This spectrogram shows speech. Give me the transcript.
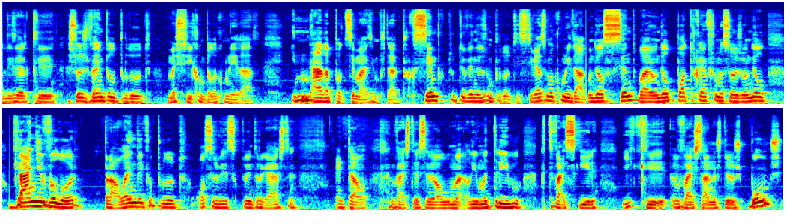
dizer que as pessoas vêm pelo produto, mas ficam pela comunidade. E nada pode ser mais importante, porque sempre que tu te vendes um produto e se tiveres uma comunidade onde ele se sente bem, onde ele pode trocar informações, onde ele ganha valor para além daquele produto ou serviço que tu entregaste, então vais ter alguma, ali uma tribo que te vai seguir e que vai estar nos teus bons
